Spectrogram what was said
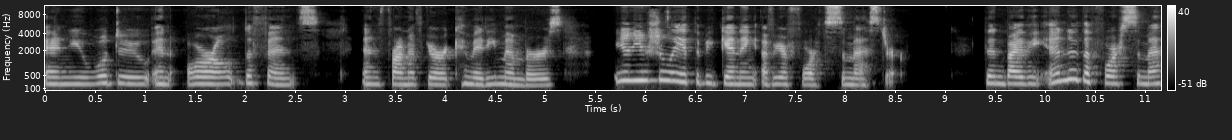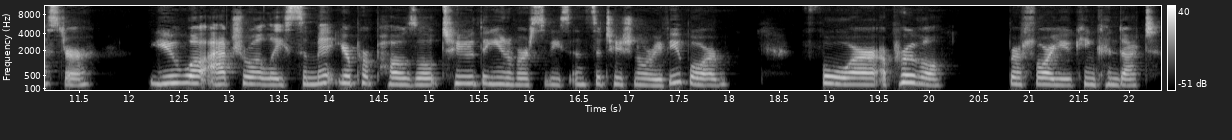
and you will do an oral defense in front of your committee members, usually at the beginning of your fourth semester. Then by the end of the fourth semester, you will actually submit your proposal to the university's institutional review board for approval before you can conduct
